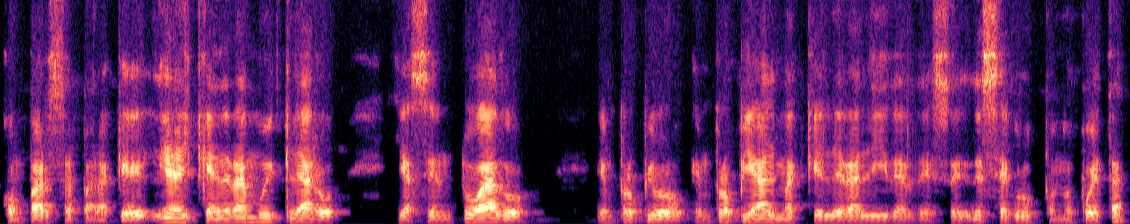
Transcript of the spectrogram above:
comparsa, para que él quedara muy claro y acentuado en, propio, en propia alma que él era líder de ese, de ese grupo, ¿no, poeta?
